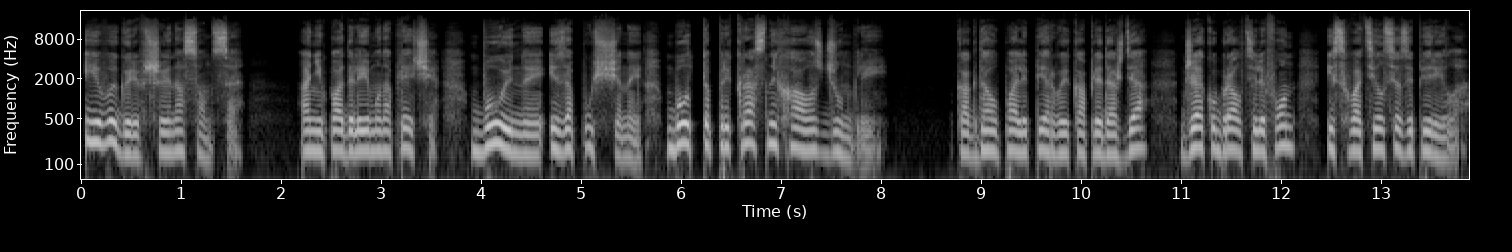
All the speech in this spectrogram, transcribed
и выгоревшие на солнце. Они падали ему на плечи, буйные и запущенные, будто прекрасный хаос джунглей. Когда упали первые капли дождя, Джек убрал телефон и схватился за перила.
